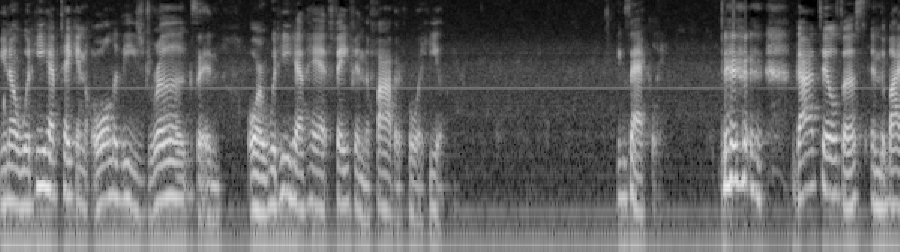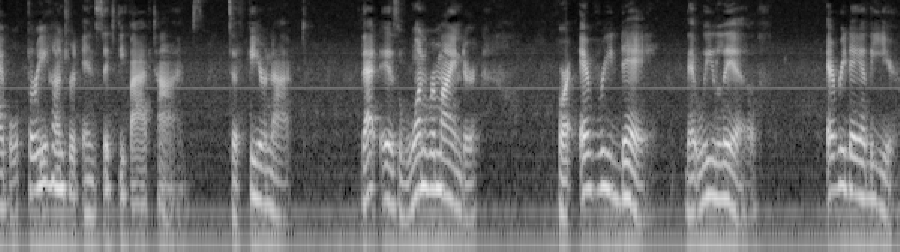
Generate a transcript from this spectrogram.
You know, would he have taken all of these drugs and or would he have had faith in the Father for a healing? Exactly. God tells us in the Bible 365 times to fear not. That is one reminder for every day that we live, every day of the year.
